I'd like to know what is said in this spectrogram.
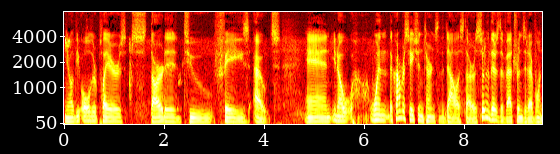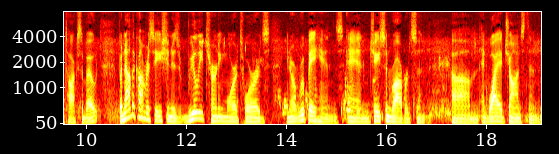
you know, the older players started to phase out. And, you know, when the conversation turns to the Dallas Stars, certainly there's the veterans that everyone talks about, but now the conversation is really turning more towards, you know, Roope Hintz and Jason Robertson um, and Wyatt Johnston.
